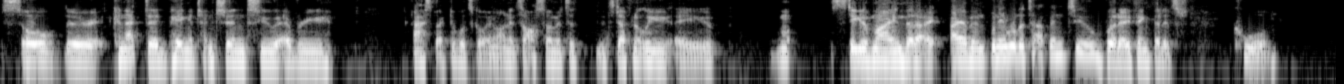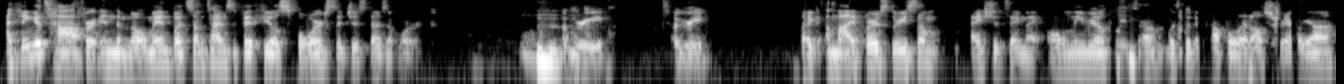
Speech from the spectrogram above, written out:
so they're connected, paying attention to every aspect of what's going on. It's awesome. It's a, it's definitely a m- state of mind that I, I haven't been able to tap into, but I think that it's cool. I think it's hot for in the moment, but sometimes if it feels forced, it just doesn't work. Mhm. Agreed. Agreed. Like my first threesome, I should say my only real threesome was with a couple in Australia.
